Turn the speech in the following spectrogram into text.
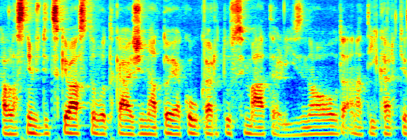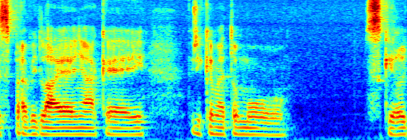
A vlastně vždycky vás to odkáže na to, jakou kartu si máte líznout a na té kartě zpravidla je nějaký, říkáme tomu skill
